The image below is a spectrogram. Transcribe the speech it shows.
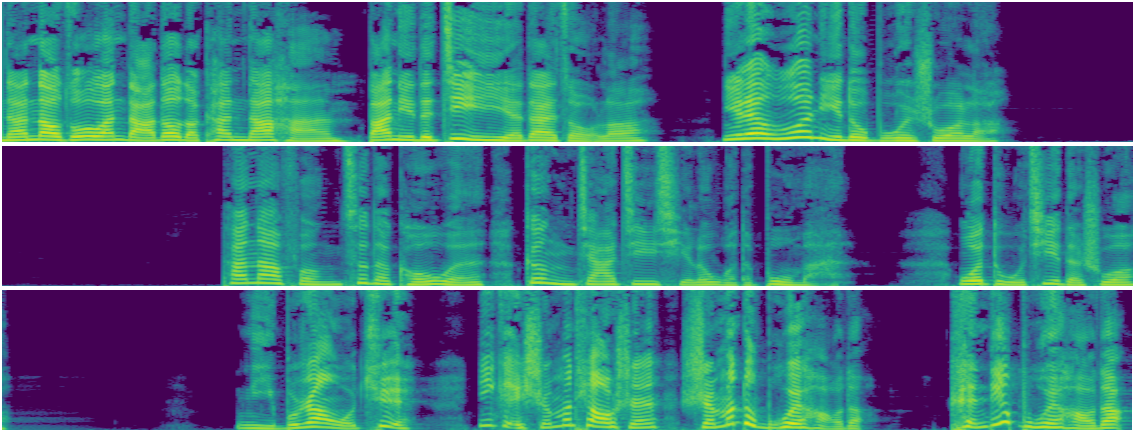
难道昨晚打到的堪达罕把你的记忆也带走了？你连俄尼都不会说了？”他那讽刺的口吻更加激起了我的不满。我赌气地说：“你不让我去。”你给什么跳神，什么都不会好的，肯定不会好的。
